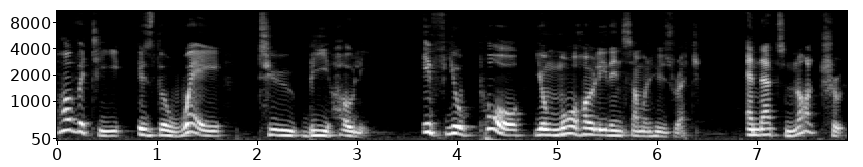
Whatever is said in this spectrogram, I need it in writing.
poverty is the way to be holy. If you're poor, you're more holy than someone who's rich. And that's not true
